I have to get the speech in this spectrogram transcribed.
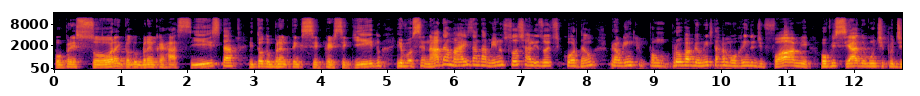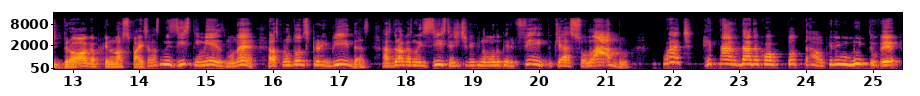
opressora, e todo branco é racista, e todo branco tem que ser perseguido, e você nada mais, nada menos socializou esse cordão para alguém que bom, provavelmente estava morrendo de fome, ou viciado em algum tipo de droga, porque no nosso país elas não existem mesmo, né? Elas foram todas proibidas, as drogas não existem, a gente vive num mundo perfeito, que é assolado. What? Retardada qual total. Queria muito ver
